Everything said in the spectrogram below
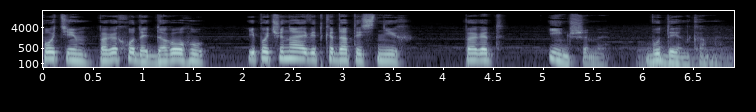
Потім переходить дорогу і починає відкидати сніг перед іншими будинками.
